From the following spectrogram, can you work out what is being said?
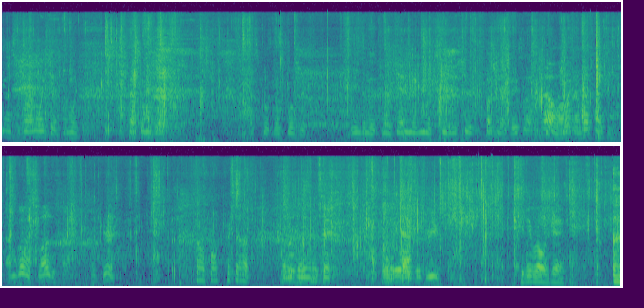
You I don't like that. I don't like that. Pass on the gas. That's, bull- that's bullshit. You ain't gonna like, you make me look stupid as shit. Punching my face off. No, I'm, I'm. I'm going slow this time. Okay. On, folks. pick that up. Okay. Good for you. He did roll a I'm. Come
